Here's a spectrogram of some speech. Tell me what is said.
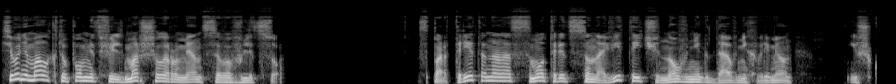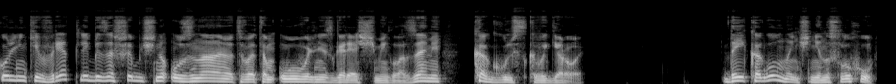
Сегодня мало кто помнит фельдмаршала Румянцева в лицо. С портрета на нас смотрит сановитый чиновник давних времен, и школьники вряд ли безошибочно узнают в этом увольне с горящими глазами кагульского героя. Да и Кагул нынче не на слуху,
